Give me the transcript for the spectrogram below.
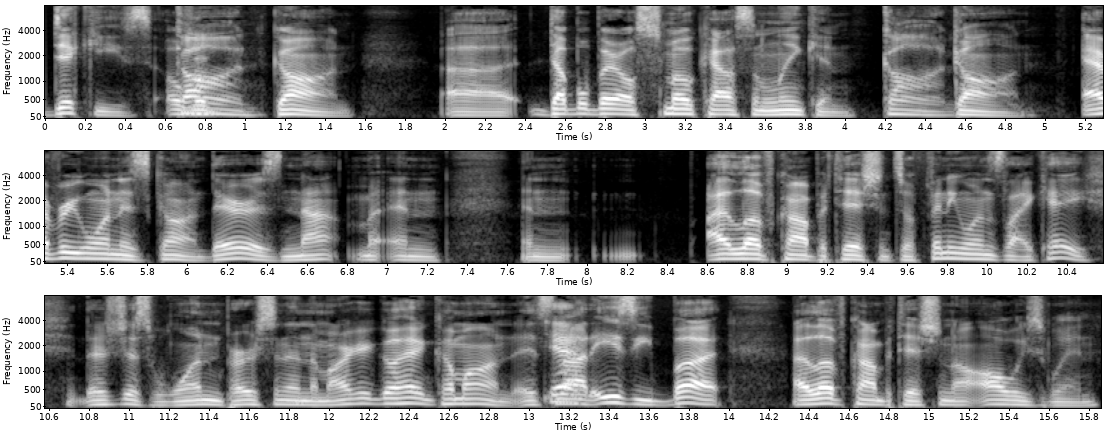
Dickey's over Gone. gone. Uh, Double Barrel Smokehouse in Lincoln Gone. gone. Everyone is gone. There is not and and I love competition. So if anyone's like, "Hey, there's just one person in the market," go ahead and come on. It's Yeah. not easy, but I love competition. I'll always win.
